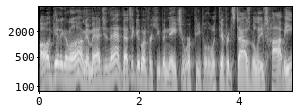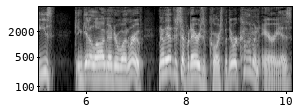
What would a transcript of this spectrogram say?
all getting along. Imagine that. That's a good one for human nature where people with different styles, beliefs, hobbies can get along under one roof. Now, they had their separate areas, of course, but there were common areas.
